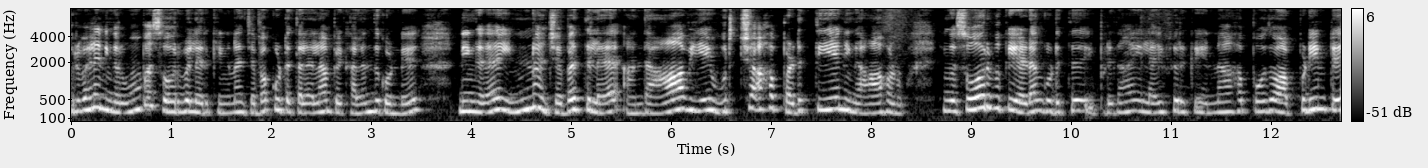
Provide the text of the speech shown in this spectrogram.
ஒருவேளை நீங்கள் ரொம்ப சோர்வில் இருக்கீங்கன்னா ஜெபக்கூட்டத்திலலாம் போய் கலந்து கொண்டு நீங்கள் இன்னும் ஜெபத்தில் அந்த ஆவியை உற்சாகப்படுத்தியே நீங்கள் ஆகணும். நீங்கள் சோர்வுக்கு இடம் கொடுத்து இப்படி தான் என் லைஃப் இருக்குது என்ன ஆக போதும் அப்படின்ட்டு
